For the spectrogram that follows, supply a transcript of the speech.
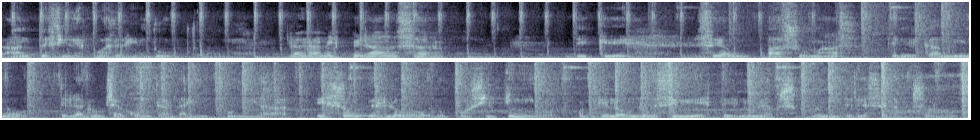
antes y después del indulto. La gran esperanza de que sea un paso más en el camino de la lucha contra la impunidad. Eso es lo, positivo, porque el hombre en sí este, no, me, no me interesa en absoluto.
